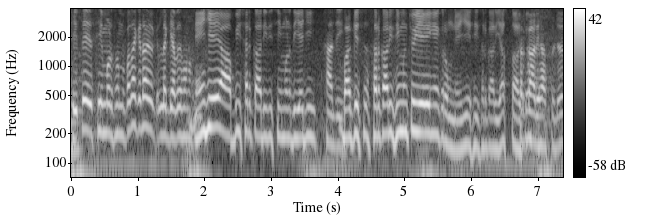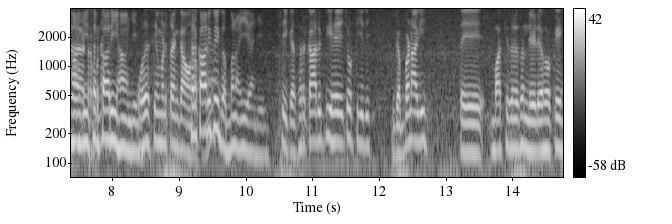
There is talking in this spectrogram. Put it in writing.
ਠੀਕ ਤੇ ਸੀਮਨ ਤੁਹਾਨੂੰ ਪਤਾ ਕਿਹੜਾ ਲੱਗਿਆ ਵੇ ਹੁਣ? ਨਹੀਂ ਜੀ ਆਪ ਵੀ ਸਰਕਾਰੀ ਦੀ ਸੀਮਨ ਦੀ ਹੈ ਜੀ। ਬਾਕੀ ਸਰਕਾਰੀ ਸੀਮਨ ਚੋਂ ਇਹ ਕਰਾਉਨੇ ਜੀ ਅਸੀਂ ਸਰਕਾਰੀ ਹਸਪਤਾਲ ਚੋਂ। ਸਰਕਾਰੀ ਹਸਪਤਾਲ ਜਿਹੜਾ ਹਾਂਜੀ ਸਰਕਾਰੀ ਹਾਂਜੀ। ਉਹਦੇ ਸੀਮਨ ਚੰਗਾ ਆਉਂਦਾ ਸਰਕਾਰੀ ਤੋਂ ਹੀ ਗੱਬਣ ਆਈ ਹਾਂਜੀ। ਠੀਕ ਹੈ ਸਰਕਾਰੀ ਦੀ ਇਹ ਝੋਟੀ ਦੀ ਗੱਬਣ ਆ ਗਈ। ਤੇ ਬਾਕੀ ਤੁਹਾਨੂੰ ਨੇੜੇ ਹੋ ਕੇ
